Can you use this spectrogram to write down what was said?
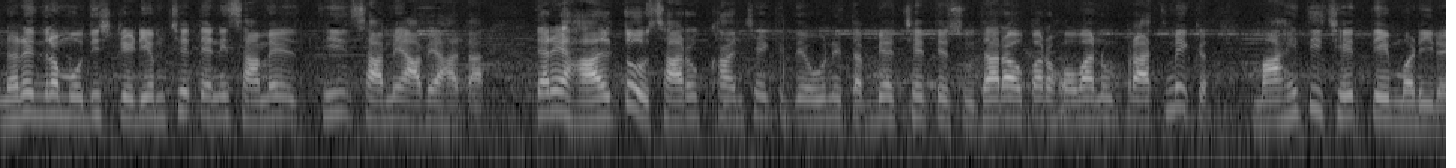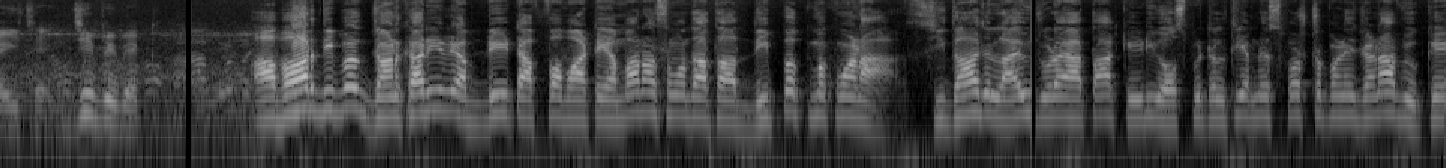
નરેન્દ્ર મોદી સ્ટેડિયમ છે. તેની સામેથી સામે આવ્યા હતા. ત્યારે હાલ તો શાહરૂખ ખાન છે કે તેઓની તબિયત છે તે સુધારા ઉપર હોવાનું પ્રાથમિક માહિતી છે તે મળી રહી છે. જી વિવેક. આભાર, દીપક. જાણકારી અને અપડેટ આપવા માટે અમારા સંવાદદાતા દીપક મકવાણા. સીધા જ લાઈવ જોડાયા હતા કેડી હોસ્પિટલથી. એમણે સ્પષ્ટપણે જણાવ્યું કે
